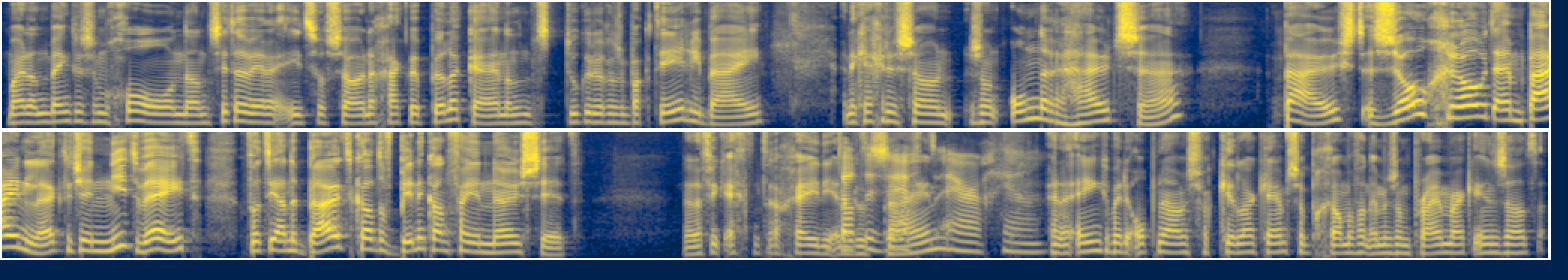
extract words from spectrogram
Maar dan ben ik dus een gol en dan zit er weer iets of zo. En dan ga ik weer pulken en dan doe ik er dus een bacterie bij. En dan krijg je dus zo'n zo'n onderhuidse puist. Zo groot en pijnlijk dat je niet weet of dat die aan de buitenkant of binnenkant van je neus zit. Nou, dat vind ik echt een tragedie. En dat, dat is pijn. echt erg, ja. En één keer bij de opnames van Killer Camp, zo'n programma van Amazon Prime waar ik in zat.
